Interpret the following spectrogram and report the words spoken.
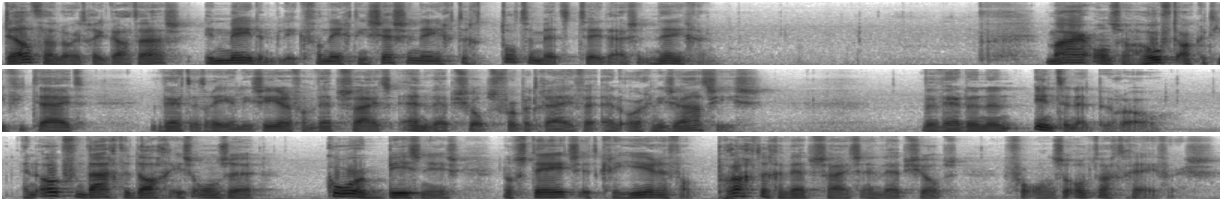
Deltaloid regatta's in Medemblik van 1996 tot en met 2009. Maar onze hoofdactiviteit werd het realiseren van websites en webshops voor bedrijven en organisaties. We werden een internetbureau. En ook vandaag de dag is onze core business nog steeds het creëren van prachtige websites en webshops voor onze opdrachtgevers.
